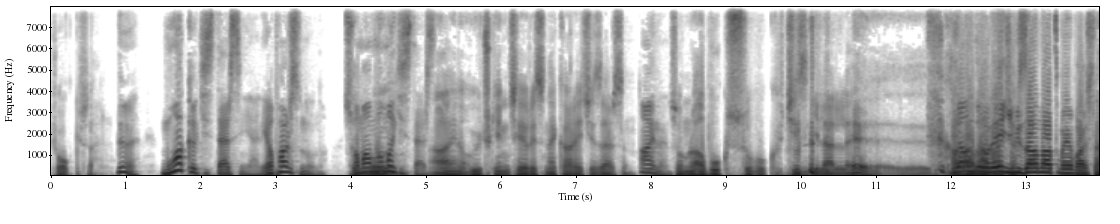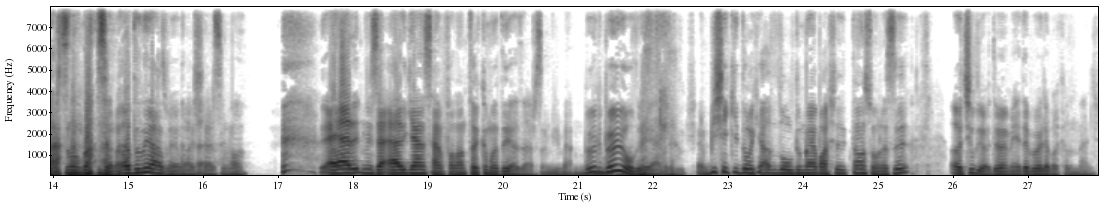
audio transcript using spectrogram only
Çok güzel. Değil mi? Muhakkak istersin yani. Yaparsın onu. Sonra Tamamlamak istersin. Aynen. Üçgenin çevresine kare çizersin. Aynen. Sonra abuk subuk çizgilerle Evet. Bir anda oraya imzanı atmaya başlarsın ondan sonra. Adını yazmaya başlarsın falan. Eğer mesela ergensen falan takım adı yazarsın bilmem. Böyle böyle oluyor yani. Yani bir şekilde o kağıdı doldurmaya başladıktan sonrası açılıyor. Dövmeye de böyle bakalım bence.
